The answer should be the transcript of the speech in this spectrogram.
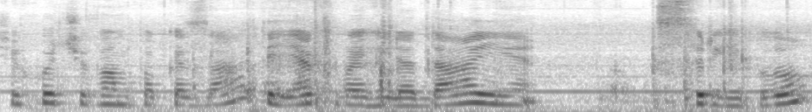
Ще хочу вам показати, як виглядає срібло,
